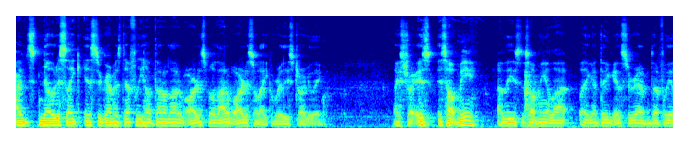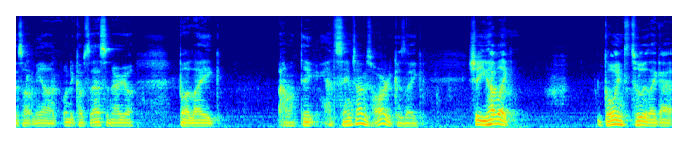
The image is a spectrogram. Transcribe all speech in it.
I've noticed like Instagram has definitely helped out a lot of artists, but a lot of artists are like really struggling. Like str- it's it's helped me at least. It's helped me a lot. Like I think Instagram definitely has helped me out when it comes to that scenario. But like, I don't think at the same time it's hard because like, shit, you have like going to it like I,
